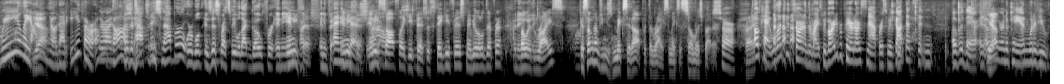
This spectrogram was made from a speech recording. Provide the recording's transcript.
Really? I Yeah. didn't know that either. Oh my gosh. Does it have to be snapper, or will, is this recipe will that go for any Any kind- fish. Any fish. Any Any fish. fish, any soft flaky fish, a steaky fish, maybe a little different, But but, any with flaky- rice, because sometimes you can just mix it up with the rice. It makes it so much better. Sure. Right? Okay, well, let's get started on the rice. We've already prepared our snapper, so we've got that sitting over there. And over Yep. here in a pan, what have you?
